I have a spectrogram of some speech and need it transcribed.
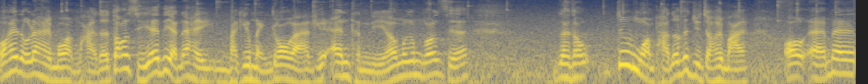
我喺度咧係冇人排隊，當時一啲人咧係唔係叫明哥㗎，叫 Anthony 咁咁嗰陣時咧嚟到都冇人排隊，跟住就去買。我誒咩、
